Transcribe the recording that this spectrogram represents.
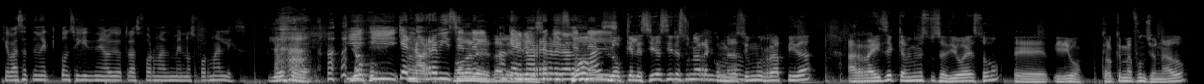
que vas a tener que conseguir dinero de otras formas menos formales. Y ojo, y ojo- Y que no Ah, revisen no, dale, el, dale, que no revisen No, el. lo que les iba a decir es una recomendación muy rápida. A raíz de que a mí me sucedió eso, eh, y digo, creo que me ha funcionado.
